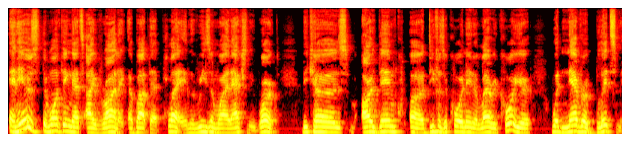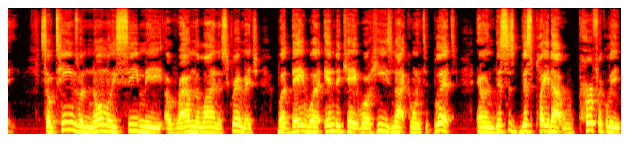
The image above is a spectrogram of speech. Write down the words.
And here's the one thing that's ironic about that play and the reason why it actually worked because our then uh, defensive coordinator, Larry Coyer, would never blitz me. So teams would normally see me around the line of scrimmage, but they would indicate, well, he's not going to blitz. And this is this played out perfectly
